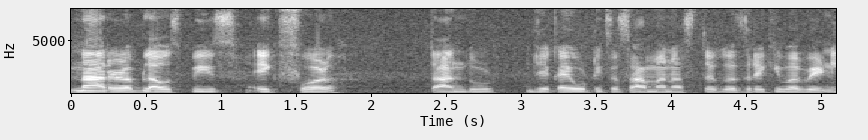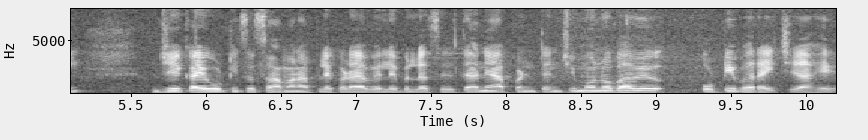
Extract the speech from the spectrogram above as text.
नारळ ब्लाऊज पीस एक फळ तांदूळ जे काही ओटीचं सामान असतं गजरे किंवा वेणी जे काही ओटीचं सामान आपल्याकडे अवेलेबल असेल त्याने आपण त्यांची मनोभावे ओटी भरायची आहे.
